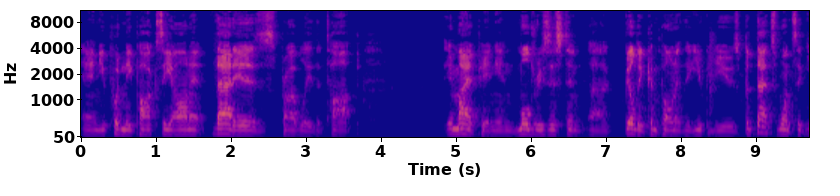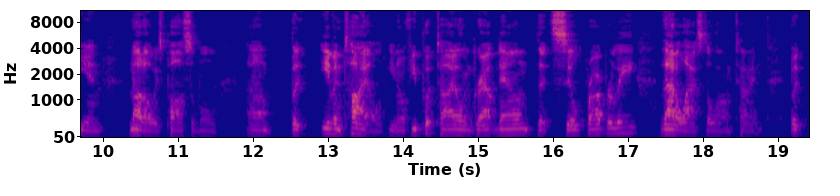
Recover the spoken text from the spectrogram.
and you put an epoxy on it, that is probably the top in my opinion, mold resistant uh, building component that you could use. But that's once again not always possible. Um, but even tile, you know, if you put tile and grout down that's sealed properly, that'll last a long time. But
